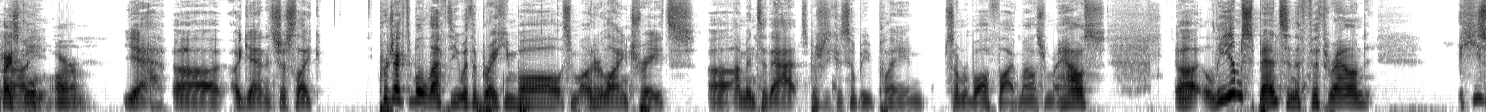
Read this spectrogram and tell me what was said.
High Uh, school he- arm. Yeah. Uh, again, it's just like projectable lefty with a breaking ball, some underlying traits. Uh, I'm into that, especially because he'll be playing summer ball five miles from my house. Uh, Liam Spence in the fifth round. He's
